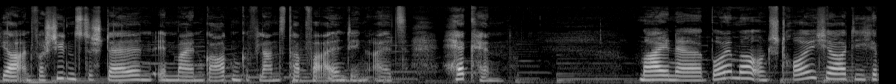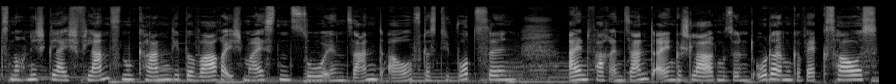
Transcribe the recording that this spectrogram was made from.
ja an verschiedenste Stellen in meinen Garten gepflanzt habe, vor allen Dingen als Hecken. Meine Bäume und Sträucher, die ich jetzt noch nicht gleich pflanzen kann, die bewahre ich meistens so in Sand auf, dass die Wurzeln einfach in Sand eingeschlagen sind oder im Gewächshaus.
